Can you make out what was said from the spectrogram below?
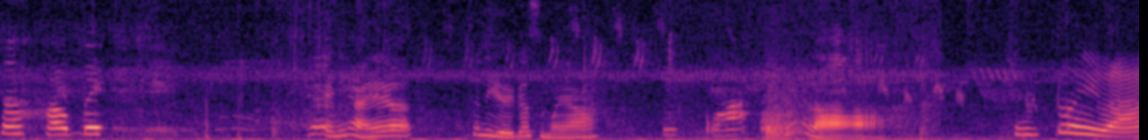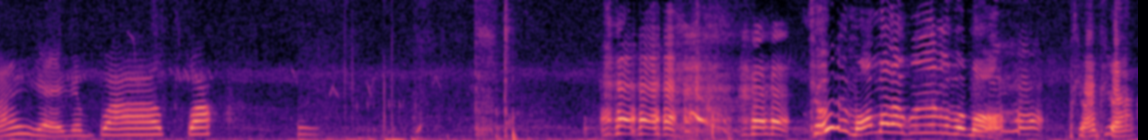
那好呗。嘿，你看呀，这里有一个什么呀？西瓜。对了。是对 了，爷爷爸爸。妈妈那个了嘛，骗骗。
